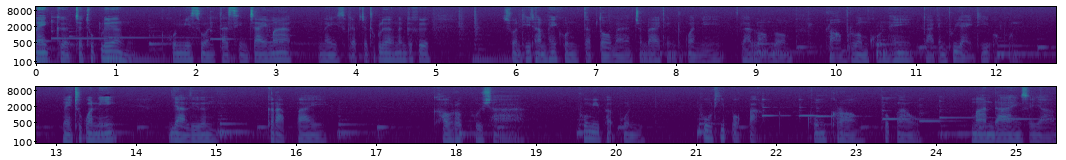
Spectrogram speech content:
ในเกือบจะทุกเรื่อง คุณมีส่วนตัดสินใจมากในเกือบจะทุกเรื่องนั่นก็คือ ส่วนที่ทำให้คุณเติบโตมาจนได้ถึงทุกวันนี้ และหลอมรวมหลอมรวมคุณให้กลายเป็นผู้ใหญ่ที่อบอุ่น ในทุกวันนี้ อย่าลืมกลับไปเคารพบูชา ผู้มีพระคุณ ผู้ที่ปกปัก คุ้มครอง พวกเรา มารดาแห่งสยาม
